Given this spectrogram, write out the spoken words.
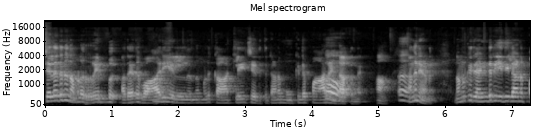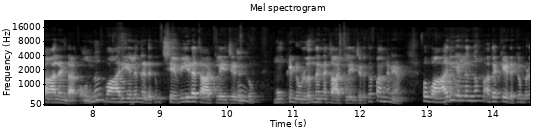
ചിലതിന് നമ്മൾ റിബ് അതായത് വാരിയലിൽ നിന്ന് നമ്മൾ കാട്ടിലേച്ച് എടുത്തിട്ടാണ് മൂക്കിന്റെ പാൽ ഉണ്ടാക്കുന്നത്. ആ അങ്ങനെയാണ്. നമുക്ക് രണ്ട് രീതിയിലാണ് പാൽ ഉണ്ടാക്കുക ഒന്ന് വാരിയലിൽ നിന്ന് എടുക്കും ചെവിയുടെ കാട്ടിലേജ് എടുക്കും മൂക്കിന്റെ ഉള്ളിൽ നിന്ന് തന്നെ കാട്ടിലേജ് എടുക്കും. അപ്പം അങ്ങനെയാണ്. അപ്പോൾ വാരിയലിൽ നിന്നും അതൊക്കെ എടുക്കുമ്പോൾ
